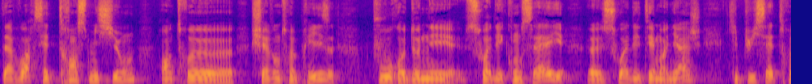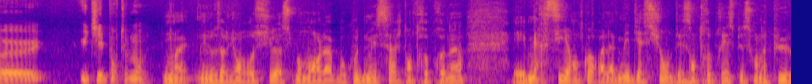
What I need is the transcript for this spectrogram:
d'avoir cette transmission entre euh, chefs d'entreprise pour donner soit des conseils, soit des témoignages qui puissent être utile pour tout le monde. Ouais, et nous avions reçu à ce moment-là beaucoup de messages d'entrepreneurs. Et merci encore à la médiation des entreprises, puisqu'on a pu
